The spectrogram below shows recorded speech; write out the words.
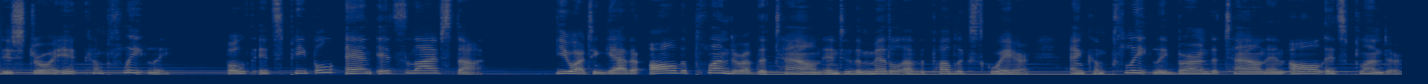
destroy it completely, both its people and its livestock. You are to gather all the plunder of the town into the middle of the public square and completely burn the town and all its plunder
